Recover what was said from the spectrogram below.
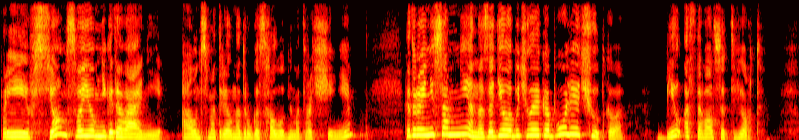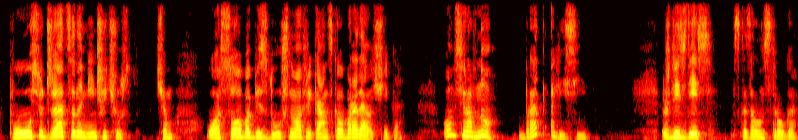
При всем своем негодовании, а он смотрел на друга с холодным отвращением, которое, несомненно, задело бы человека более чуткого, Билл оставался тверд. Пусть у Джадсона меньше чувств, чем у особо бездушного африканского бородавочника. Он все равно брат Алисии. «Жди здесь», — сказал он строго.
